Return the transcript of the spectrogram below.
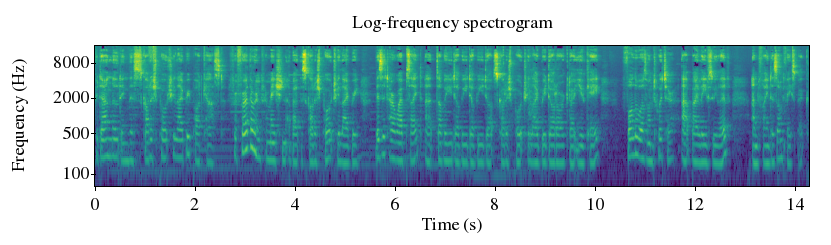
For downloading this Scottish Poetry Library podcast. For further information about the Scottish Poetry Library, visit our website at www.scottishpoetrylibrary.org.uk, follow us on Twitter at By Leaves We Live, and find us on Facebook.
